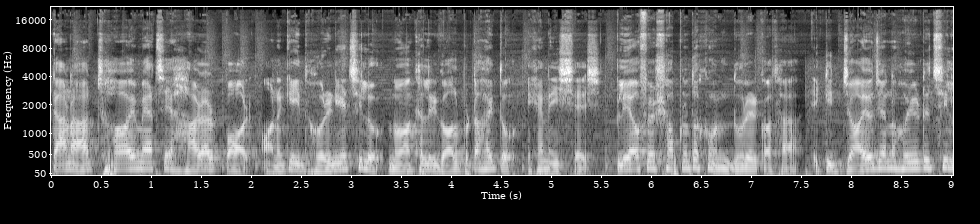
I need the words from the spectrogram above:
টানা ছয় ম্যাচে হারার পর অনেকেই ধরে নিয়েছিল নোয়াখালীর গল্পটা হয়তো এখানেই শেষ। প্লে অফের স্বপ্ন তখন দূরের কথা। একটি জয়ও যেন হয়ে উঠেছিল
